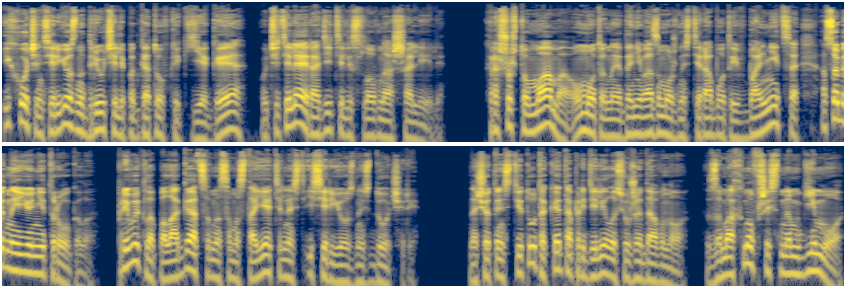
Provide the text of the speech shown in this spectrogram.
Их очень серьезно дрючили подготовкой к ЕГЭ. Учителя и родители словно ошалели. Хорошо, что мама, умотанная до невозможности работой в больнице, особенно ее не трогала. Привыкла полагаться на самостоятельность и серьезность дочери. Насчет института Кэт определилась уже давно, замахнувшись на МГИМО,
